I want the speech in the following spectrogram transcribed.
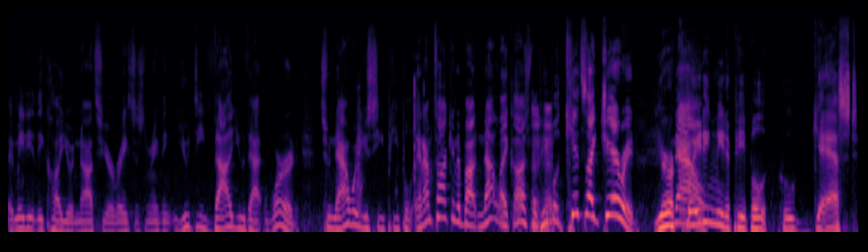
immediately call you a Nazi or racist or anything, you devalue that word to now where you see people, and I'm talking about not like us, but Mhm. people, kids like Jared. You're Now- equating me to people who gassed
